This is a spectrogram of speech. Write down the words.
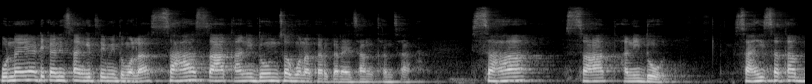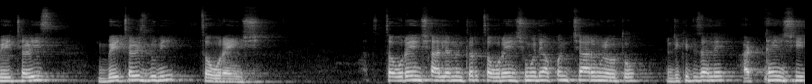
पुन्हा या ठिकाणी सांगितले मी तुम्हाला सहा सात आणि दोनचा गुणाकार करायचा अंकांचा. सहा सात आणि दोन. सहा सता बेचाळीस बेचाळीस दुनी चौऱ्याऐंशी. चौऱ्याऐंशी आल्यानंतर चौऱ्याऐंशीमध्ये आपण चार मिळवतो. म्हणजे किती झाले? अठ्ठ्याऐंशी.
